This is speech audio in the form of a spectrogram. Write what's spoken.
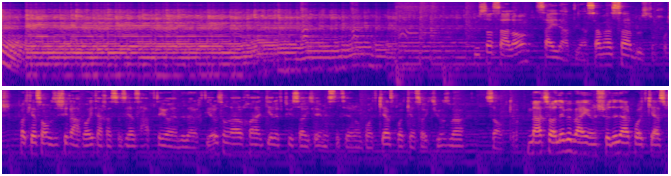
Mm-hmm. دوستان سلام. سعید عبدی نصب هستم. روزتون خوش. پادکست آموزشی قهوه تخصصی از هفته آینده در اختیارتون قرار خواهد گرفت توی سایت های مثل تهران پادکست پادکست آیتیونز و ساوندکلاود. مطالب بیان شده در پادکست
